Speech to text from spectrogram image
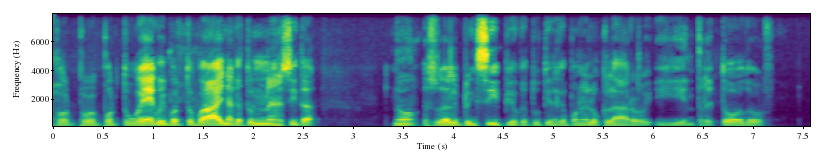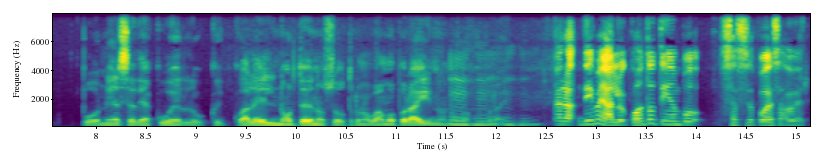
por, por- por tu ego y por tu vaina que tú no necesitas. No, eso es el principio que tú tienes que ponerlo claro y entre todos ponerse de acuerdo que cuál es el norte de nosotros. ¿Nos vamos por ahí? No, no vamos por ahí. Ahora, dime algo, ¿cuánto tiempo, o sea, si se puede saber,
